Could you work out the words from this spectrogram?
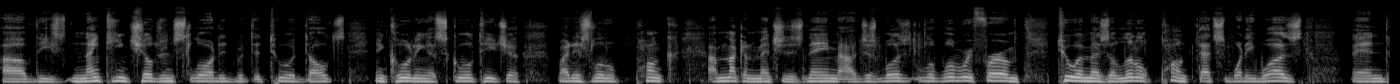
of these 19 children slaughtered with the two adults, including a school teacher, by this little punk. I'm not going to mention his name. I'll just we'll, we'll refer him to him as a little punk. That's what he was, and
